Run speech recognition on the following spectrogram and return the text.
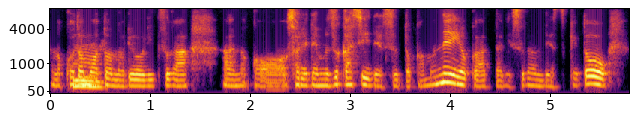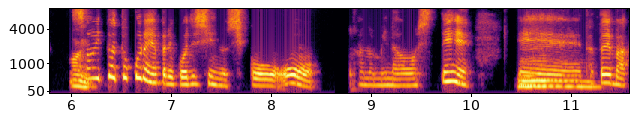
あの、子供との両立が、あの、こう、それで難しいですとかもね、よくあったりするんですけど、はい。そういったところはやっぱりご自身の思考を、あの、見直して、えうん。ー、例えば、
